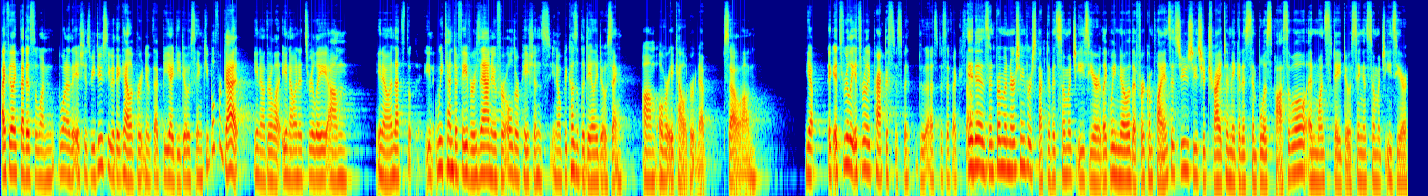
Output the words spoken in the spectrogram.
I feel like that is the one one of the issues we do see with acalabrutinib that BID dosing. People forget, you know, they're like, you know, and it's really, um, you know, and that's the you know, we tend to favor Zanu for older patients, you know, because of the daily dosing um, over acalabrutinib. So, yep, it's really it's really practice uh, specific. So. It is, and from a nursing perspective, it's so much easier. Like we know that for compliance issues, you should try to make it as simple as possible, and once a day dosing is so much easier.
